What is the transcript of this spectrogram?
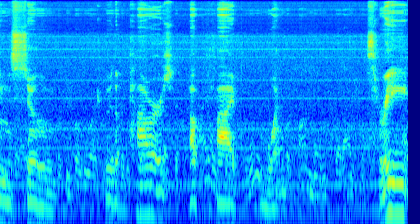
coming soon to the powers of five one. Three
